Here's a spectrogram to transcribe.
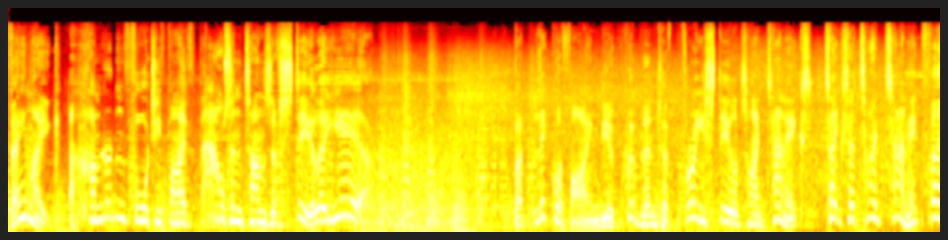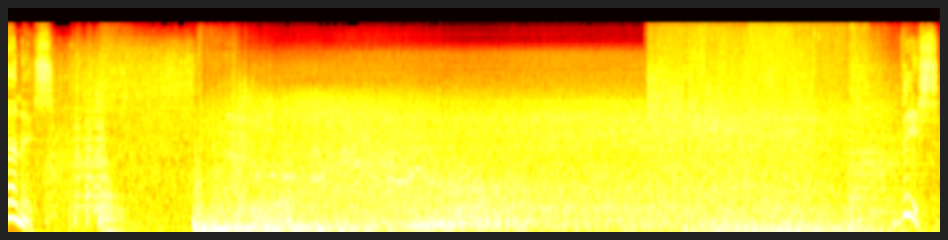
They make 145,000 tonnes of steel a year. But liquefying the equivalent of three steel Titanics takes a Titanic furnace. This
